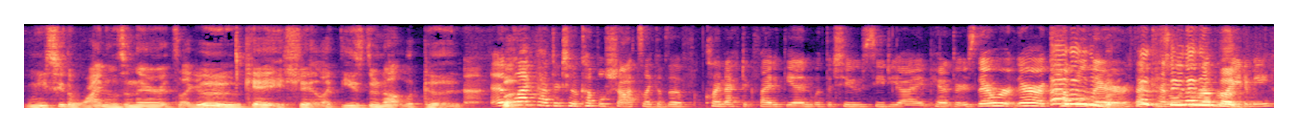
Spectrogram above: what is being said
when you see the rhinos in there, it's like, ooh, okay, shit. Like these do not look good. Uh, and But- Black Panther too, a couple shots like of the f- climactic fight at the end with the two CGI panthers. There were there are a couple there bug- that that- kind see, of that look rubbery bug- to me.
